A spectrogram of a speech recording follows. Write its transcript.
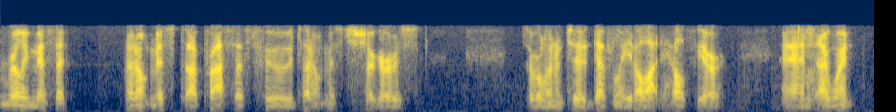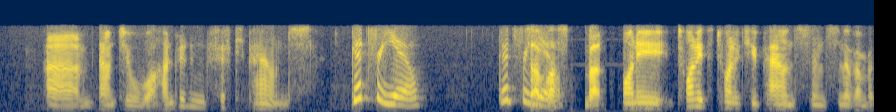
really miss it. I don't miss uh, processed foods. I don't miss sugars. So we're learning to definitely eat a lot healthier. And I went um down to 150 pounds. Good for you. Good for so you. I've lost about 20, 20 to 22 pounds since November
